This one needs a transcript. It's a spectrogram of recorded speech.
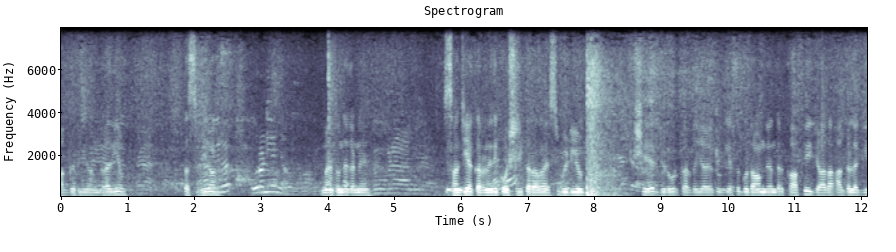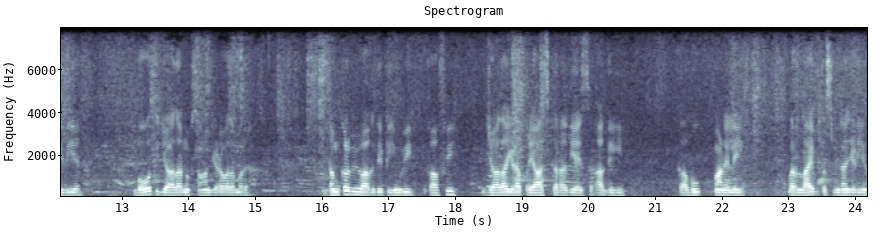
ਅੱਗ ਦੀਆਂ ਅੰਦਰ ਦੀਆਂ ਤਸਵੀਰਾਂ ਮੈਂ ਤੁਹਾਡੇ ਕੰਨੇ ਸਾਂਝੀਆਂ ਕਰਨ ਦੀ ਕੋਸ਼ਿਸ਼ ਕਰਾਂਗਾ। ਇਸ ਵੀਡੀਓ ਦੀ ਸ਼ੇਅਰ ਜ਼ਰੂਰ ਕਰਦੇ ਜਾਇਓ ਕਿਉਂਕਿ ਇਸ ਗੋਦਾਮ ਦੇ ਅੰਦਰ ਕਾਫੀ ਜ਼ਿਆਦਾ ਅੱਗ ਲੱਗੀ ਦੀ ਹੈ। ਬਹੁਤ ਜ਼ਿਆਦਾ ਨੁਕਸਾਨ ਜਿਹੜਾ ਉਹਦਾ ਮਰ ਦਮਕਲ ਵਿਭਾਗ ਦੀ ਟੀਮ ਵੀ ਕਾਫੀ ਜ਼ਿਆਦਾ ਜਿਹੜਾ ਪ੍ਰਯਾਸ ਕਰ ਰਹੀ ਹੈ ਇਸ ਅੱਗ ਦੀ ਕਾਬੂ ਪਾਉਣ ਲਈ। ਮਰ ਲਾਈਵ ਤਸਵੀਰਾਂ ਜਿਹੜੀਆਂ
